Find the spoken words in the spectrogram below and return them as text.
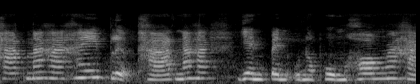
พักนะคะให้เปลือกทาร์ตนะคะ เย็นเป็นอุณหภูมิห้องนะคะ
